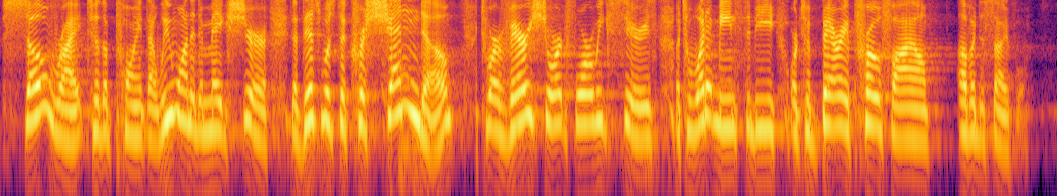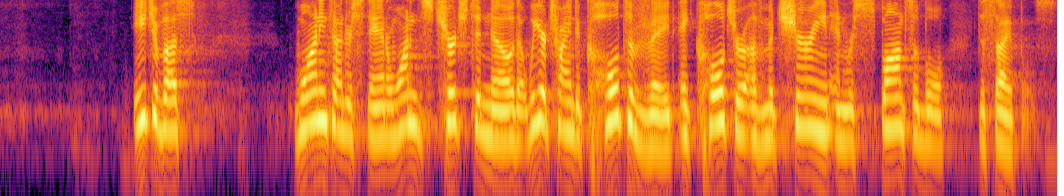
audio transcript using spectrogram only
so right to the point that we wanted to make sure that this was the crescendo to our very short four week series to what it means to be or to bear a profile of a disciple. Each of us wanting to understand or wanting this church to know that we are trying to cultivate a culture of maturing and responsible disciples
